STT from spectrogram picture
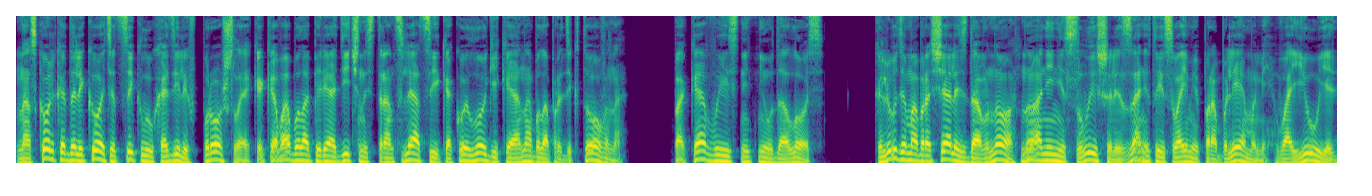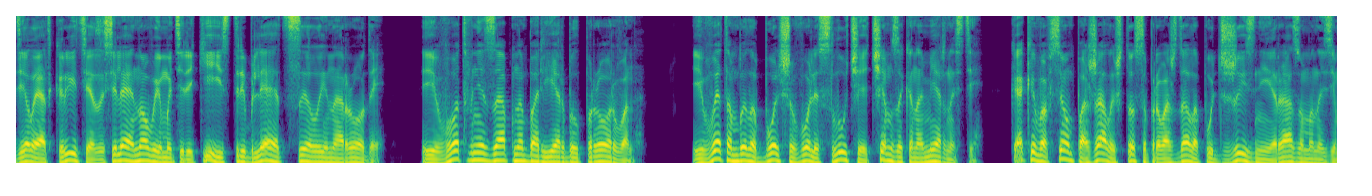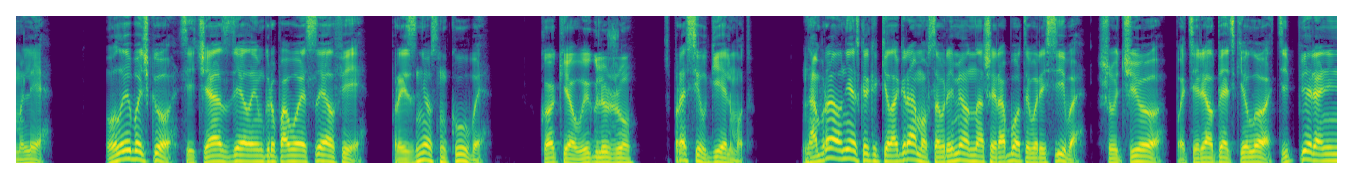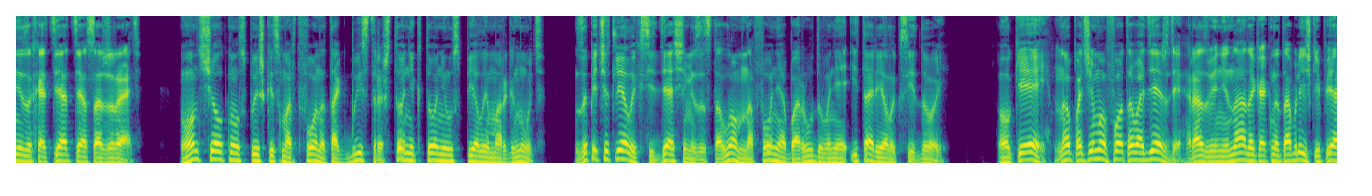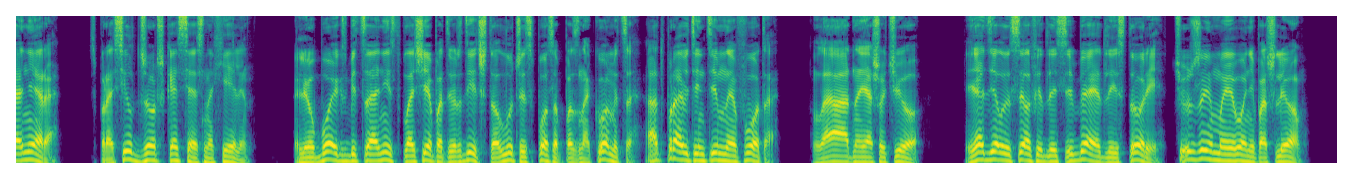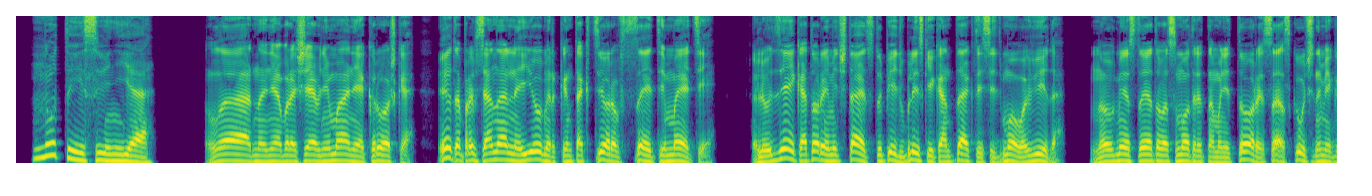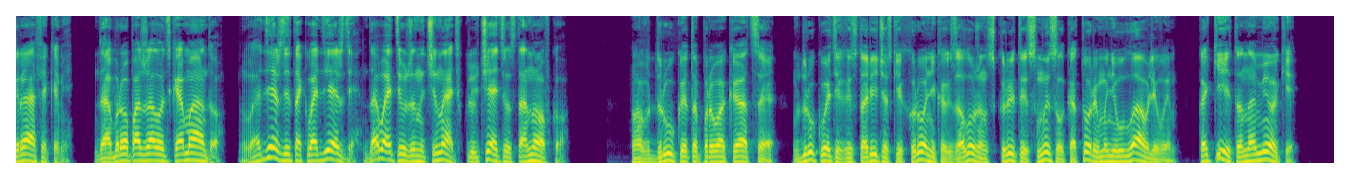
Насколько далеко эти циклы уходили в прошлое, какова была периодичность трансляции и какой логикой она была продиктована, пока выяснить не удалось. К людям обращались давно, но они не слышали, занятые своими проблемами, воюя, делая открытия, заселяя новые материки и истребляя целые народы. И вот внезапно барьер был прорван. И в этом было больше воли случая, чем закономерности. Как и во всем, пожалуй, что сопровождало путь жизни и разума на Земле. «Улыбочку! Сейчас сделаем групповое селфи!» – произнес Нкубе. «Как я выгляжу?» – спросил Гельмут. «Набрал несколько килограммов со времен нашей работы в Аресибо. Шучу, потерял пять кило, теперь они не захотят тебя сожрать». Он щелкнул вспышкой смартфона так быстро, что никто не успел и моргнуть. Запечатлел их сидящими за столом на фоне оборудования и тарелок с едой. «Окей, но почему фото в одежде? Разве не надо, как на табличке пионера?» Спросил Джордж, косясь на Хелен. «Любой эксбиционист в плаще подтвердит, что лучший способ познакомиться – отправить интимное фото. Ладно, я шучу. Я делаю селфи для себя и для истории. Чужим мы его не пошлем». «Ну ты свинья». «Ладно, не обращай внимания, крошка. Это профессиональный юмор контактеров с Эти. Людей, которые мечтают вступить в близкие контакты седьмого вида. Но вместо этого смотрят на мониторы со скучными графиками. Добро пожаловать в команду. В одежде так в одежде. Давайте уже начинать, включайте установку. А вдруг это провокация? Вдруг в этих исторических хрониках заложен скрытый смысл, который мы не улавливаем? Какие-то намеки?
